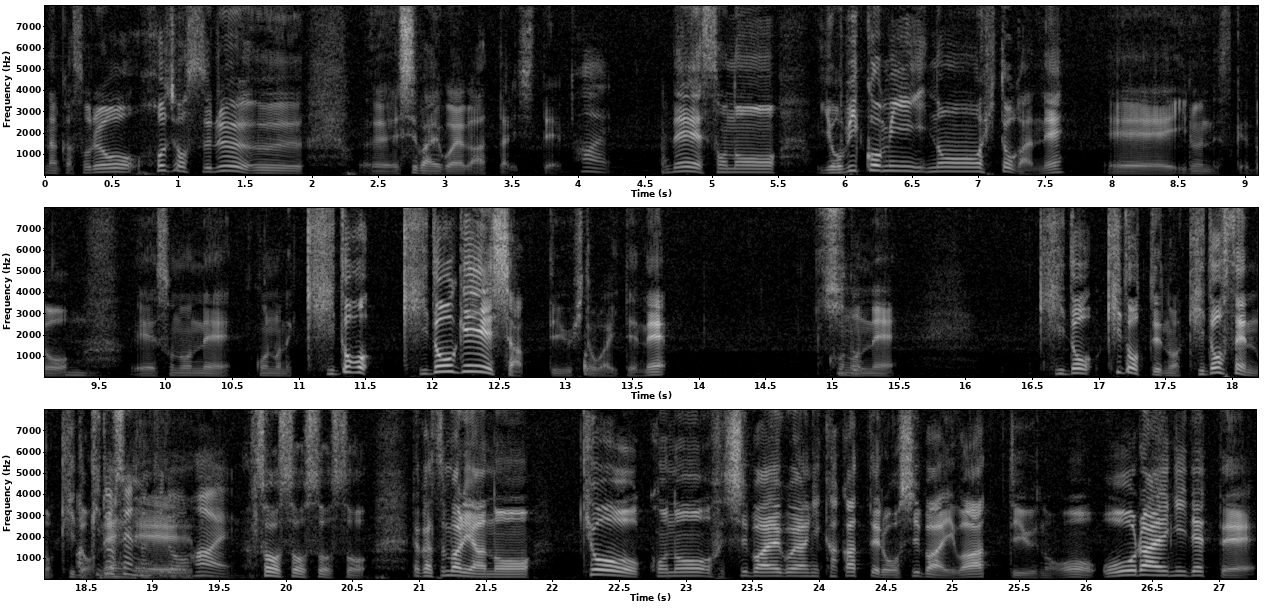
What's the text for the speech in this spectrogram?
なんかそれを補助するえー芝居小屋があったりして。はい。でその呼び込みの人がね、えーいるんですけど、うん。えーそのねこのね木戸木戸芸者っていう人がいてね。このね木戸木戸っていうのは木戸線の木戸ね。あ木戸線の木戸、えーはい。そうそうそうそう。だからつまりあの今日この芝居小屋にかかってるお芝居はっていうのを往来に出て、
